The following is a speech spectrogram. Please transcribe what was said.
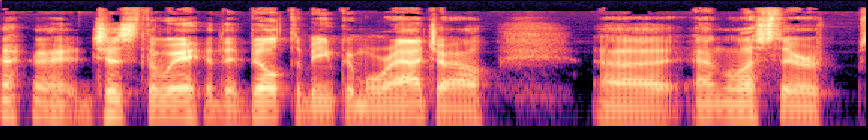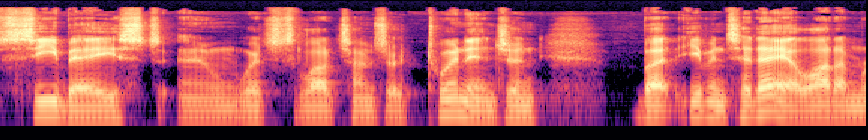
just the way they're built to be more agile, uh, unless they're sea based, which a lot of times are twin engine. But even today, a lot of them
